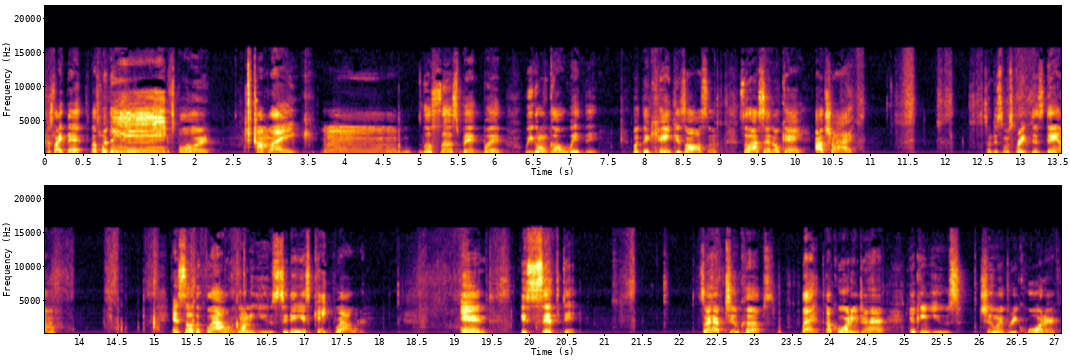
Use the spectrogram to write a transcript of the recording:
Just like that. That's what the egg's for. I'm like, mm, a little suspect, but we gonna go with it. But the cake is awesome. So I said, okay, I'll try. So just gonna scrape this down. And so the flour we're going to use today is cake flour. And it's sifted. So I have two cups, but according to her, you can use two and three quarter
